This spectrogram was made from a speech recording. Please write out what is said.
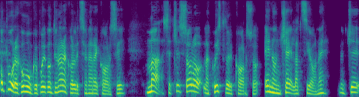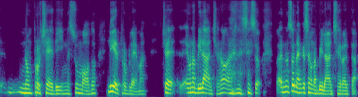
Oppure comunque puoi continuare a collezionare corsi, ma se c'è solo l'acquisto del corso e non c'è l'azione, non procedi in nessun modo, lì è il problema. Cioè è una bilancia, no? Nel senso, non so neanche se è una bilancia in realtà.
